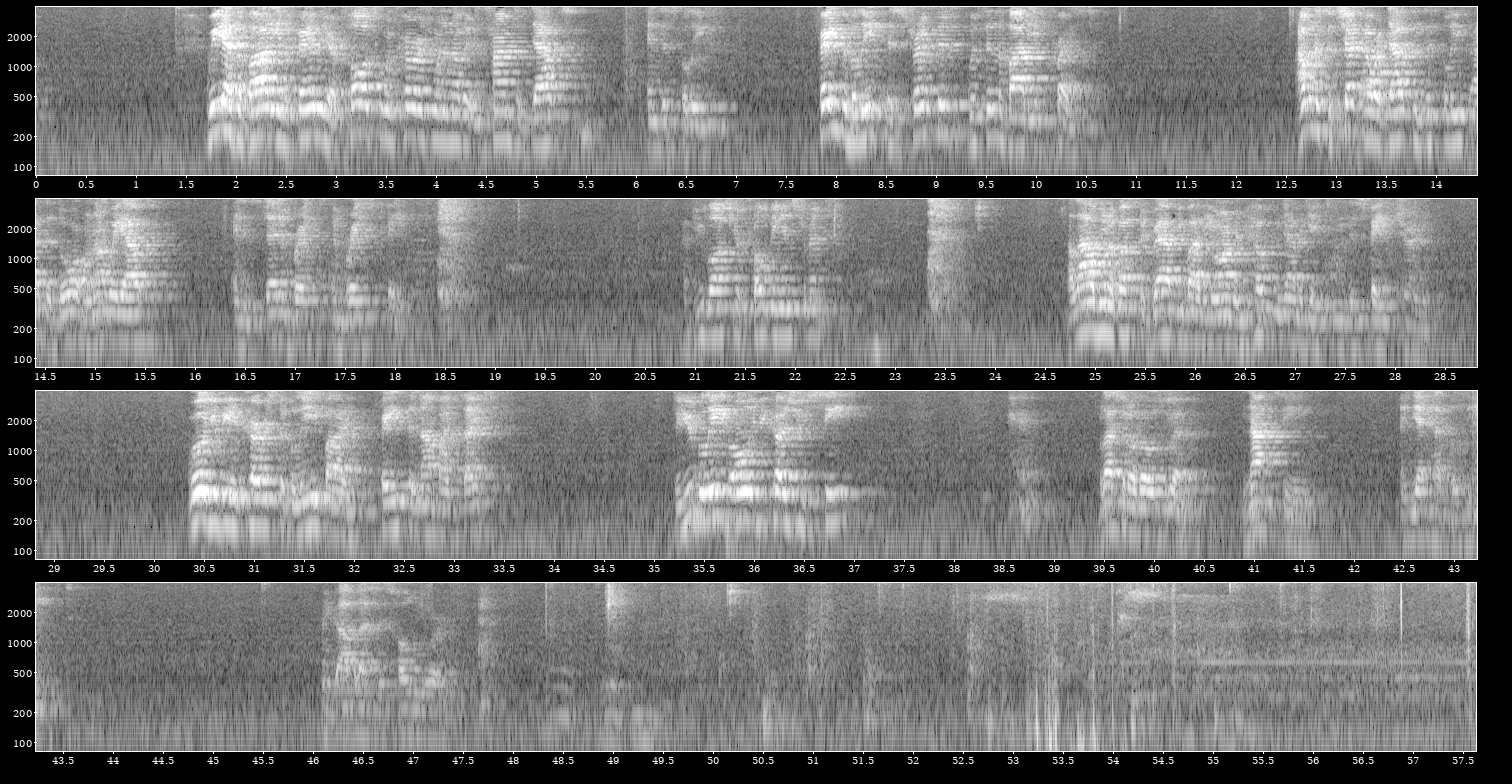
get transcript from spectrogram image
We as a body and a family are called to encourage one another in times of doubt and disbelief. Faith and belief is strengthened within the body of Christ. I want us to check our doubts and disbelief at the door on our way out and instead embrace, embrace faith. Have you lost your probing instrument? Allow one of us to grab you by the arm and help you navigate through this faith journey. Will you be encouraged to believe by faith and not by sight? Do you believe only because you see? Blessed are those who have not seen and yet have believed. May God bless His holy word.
